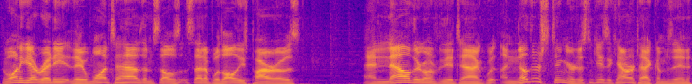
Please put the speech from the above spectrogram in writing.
They want to get ready. They want to have themselves set up with all these pyros. And now they're going for the attack with another stinger just in case a counterattack comes in.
